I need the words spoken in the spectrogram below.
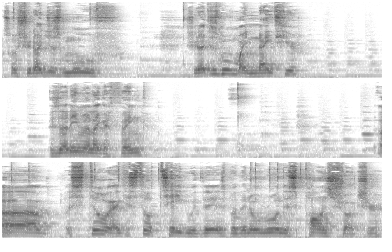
So should I just move, should I just move my knight here? Is that even like a thing? Uh, still, I can still take with this, but then it'll ruin this pawn structure.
